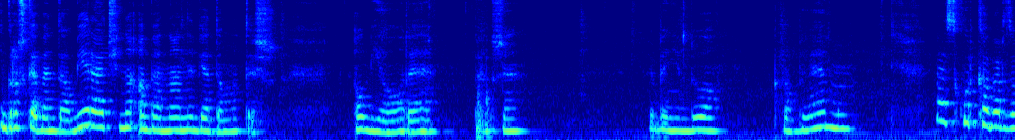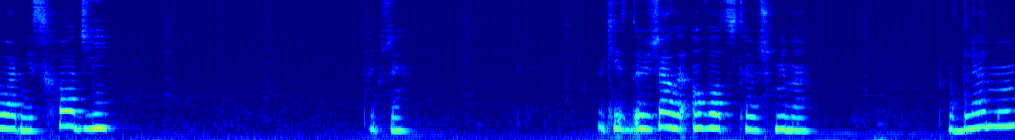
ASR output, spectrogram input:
Gruszkę będę obierać, no a banany wiadomo też obiorę. Także, żeby nie było problemu. A skórka bardzo ładnie schodzi. Także jak jest dojrzały owoc, to już nie ma problemu.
